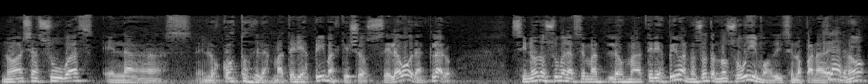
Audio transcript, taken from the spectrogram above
no haya subas en, las, en los costos de las materias primas que ellos se elaboran, claro. Si no nos suben las, materias primas, nosotros no subimos, dicen los panaderos, ¿no?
